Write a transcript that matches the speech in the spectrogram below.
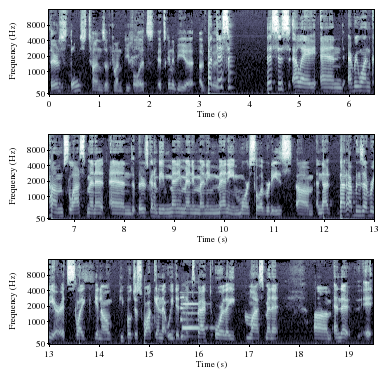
There's there's tons of fun people. It's it's going to be a, a But good. this this is LA, and everyone comes last minute, and there's going to be many, many, many, many more celebrities, um, and that that happens every year. It's like you know, people just walk in that we didn't expect, or they come last minute. Um, and that it,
